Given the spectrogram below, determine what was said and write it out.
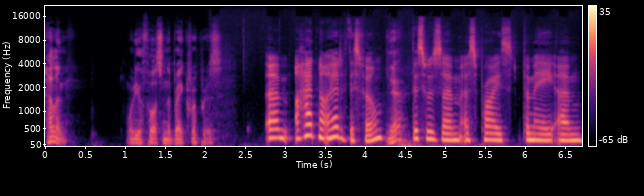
Helen, what are your thoughts on the Breaker Uppers? Um, I had not heard of this film. Yeah. This was um, a surprise for me. Um,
